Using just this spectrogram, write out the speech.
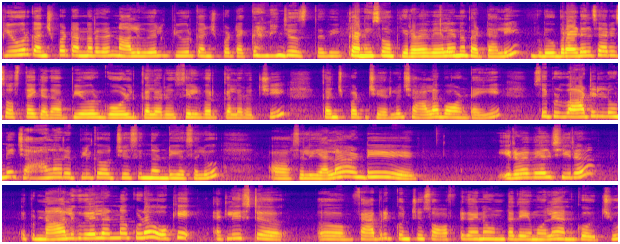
pure Kanchipattu అన్నారు కానీ నాలుగు వేలు ప్యూర్ కంచిపట్టు ఎక్కడి నుంచి వస్తుంది? కనీసం ఒక ఇరవై వేలైనా పెట్టాలి. ఇప్పుడు బ్రైడల్ శారీస్ వస్తాయి కదా pure gold colour silver colour వచ్చి కంచిపట్టు చీరలు చాలా బాగుంటాయి. సో ఇప్పుడు వాటిల్లోనే చాలా రెప్లికా వచ్చేసిందండి అసలు. అసలు ఎలా అంటే ఇరవై వేల చీర ఇప్పుడు నాలుగు వేలు అన్నా కూడా ఓకే అట్లీస్ట్ ఫ్యాబ్రిక్ కొంచెం సాఫ్ట్గా అయినా ఉంటుందేమోలే అనుకోవచ్చు.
